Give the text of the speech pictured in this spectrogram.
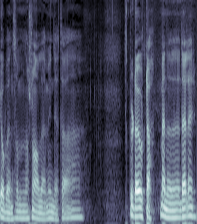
jobben som nasjonale myndigheter burde ha gjort, da. Mener du det, eller?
